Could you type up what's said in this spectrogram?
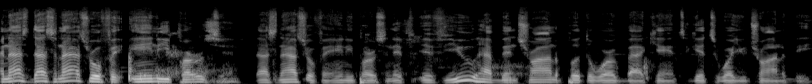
and that's that's natural for any person. That's natural for any person. If if you have been trying to put the work back in to get to where you're trying to be,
